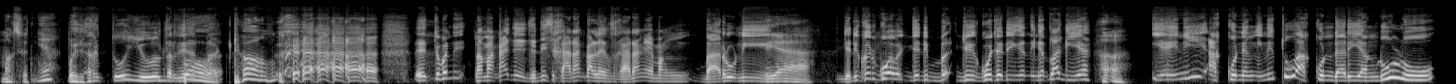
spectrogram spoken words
Maksudnya? Banyak tuyul ternyata. Bodong. eh, cuman nih, nah makanya jadi sekarang kalau yang sekarang emang baru nih. Iya. Jadi kan gue jadi gue jadi inget-inget lagi ya. Heeh. Ya ini akun yang ini tuh akun dari yang dulu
